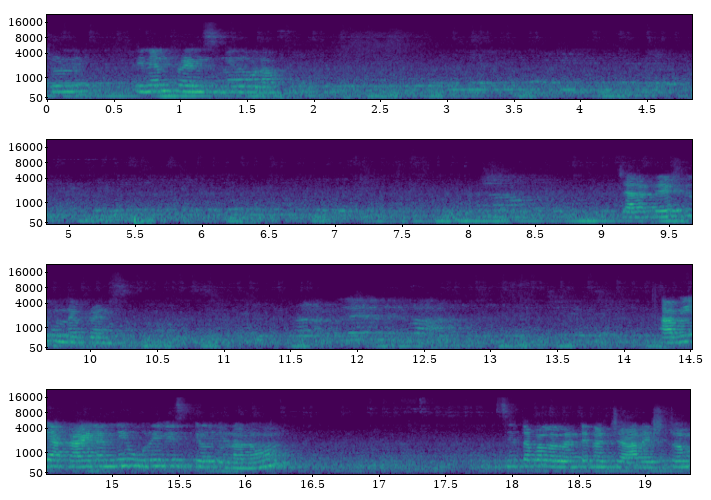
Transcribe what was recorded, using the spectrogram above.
చూడండి తినండి ఫ్రెండ్స్ మీరు కూడా. చాలా టేస్ట్గా ఉన్నాయి ఫ్రెండ్స్ అవి ఆ కాయలన్నీ ఊరి తీసుకెళ్తున్నాను. సీతాఫలాలు అంటే నాకు చాలా ఇష్టం.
